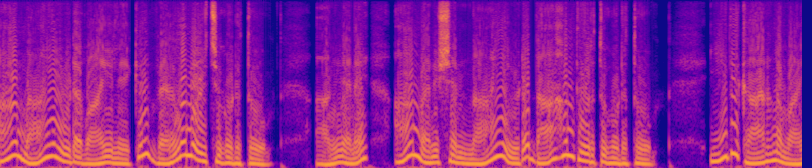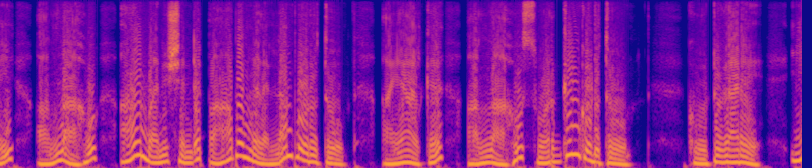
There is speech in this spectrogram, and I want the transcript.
ആ നായയുടെ വായിലേക്ക് വെള്ളമൊഴിച്ചു കൊടുത്തു. അങ്ങനെ ആ മനുഷ്യൻ നായയുടെ ദാഹം തീർത്തു കൊടുത്തു. ഇത് കാരണമായി അള്ളാഹു ആ മനുഷ്യന്റെ പാപങ്ങളെല്ലാം പൊറുത്തു. അയാൾക്ക് അള്ളാഹു സ്വർഗം കൊടുത്തു. കൂട്ടുകാരെ ഈ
